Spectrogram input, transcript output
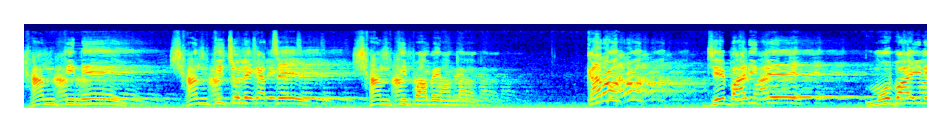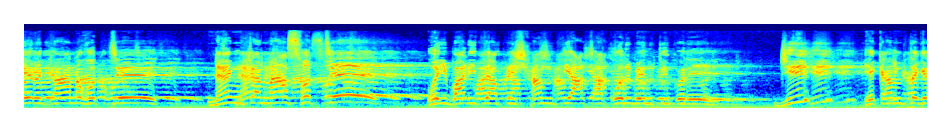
শান্তি নেই শান্তি চলে গেছে শান্তি পাবেন না। কারণ যে বাড়িতে মোবাইলের গান হচ্ছে ন্যাংটা নাচ হচ্ছে ওই বাড়িতে আপনি শান্তি আশা করবেন কি করে? জি, এখান থেকে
